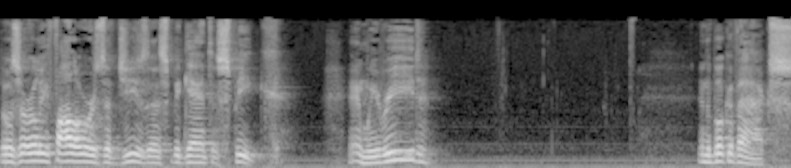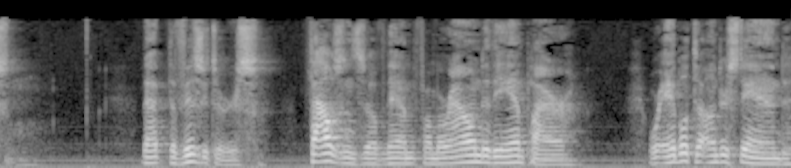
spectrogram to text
Those early followers of Jesus began to speak. And we read in the book of Acts that the visitors, thousands of them from around the empire, were able to understand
